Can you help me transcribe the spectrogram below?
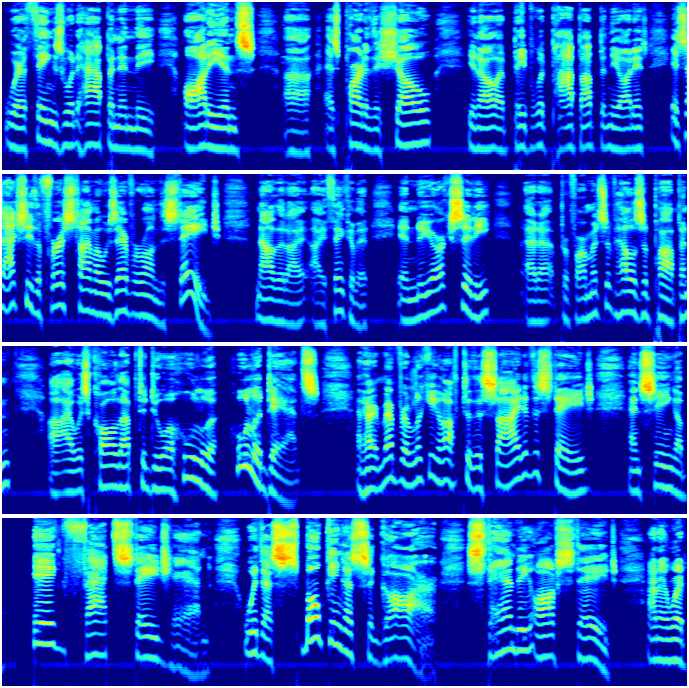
where things would happen in the audience uh, as part of the show. You know, people would pop up in the audience. It's actually the first time I was ever on the stage. Now that I, I think of it, in New York City at a performance of Hell's a Poppin', uh, I was called up to do a hula hula dance, and I remember looking off to the side of the stage and seeing a big fat stagehand with a smoking a cigar standing off stage and i went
